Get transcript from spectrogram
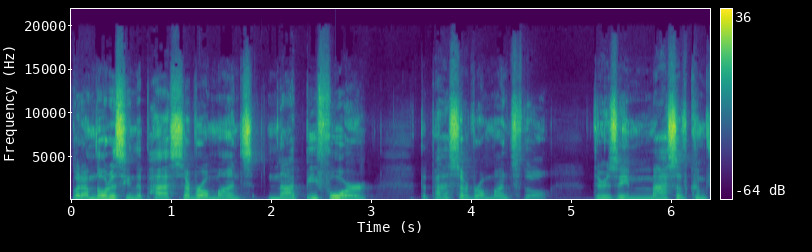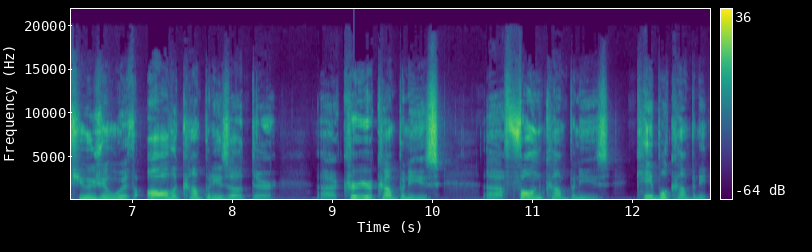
But I'm noticing the past several months, not before, the past several months though, there's a massive confusion with all the companies out there uh, courier companies, uh, phone companies, cable company,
